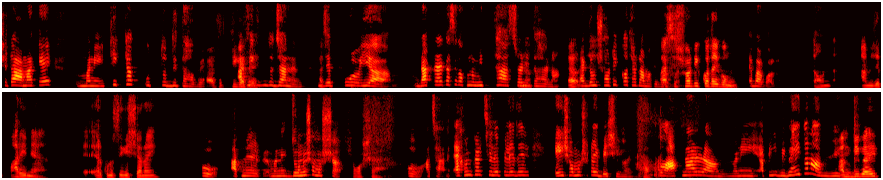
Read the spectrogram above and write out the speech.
সেটা আমাকে মানে ঠিকঠাক উত্তর দিতে হবে। আচ্ছা ঠিক আছে। আপনি কিন্তু জানেন যে ইয়া ডাক্তারের কাছে কখনো মিথ্যা আশ্রয় নিতে হয় না। একদম সঠিক কথাটা আমাকে আচ্ছা সঠিক কথাই কমু। এবার বলেন। এখন আমি যে পারি না এর কোনো চিকিৎসা নাই। ও আপনার মানে যৌন সমস্যা? সমস্যা। ও আচ্ছা এখনকার ছেলে পেলেদের এই সমস্যাটাই বেশি হয়। হ্যাঁ। তো আপনার মানে আপনি কি বিবাহিত না অবিবাহিত? আমি বিবাহিত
